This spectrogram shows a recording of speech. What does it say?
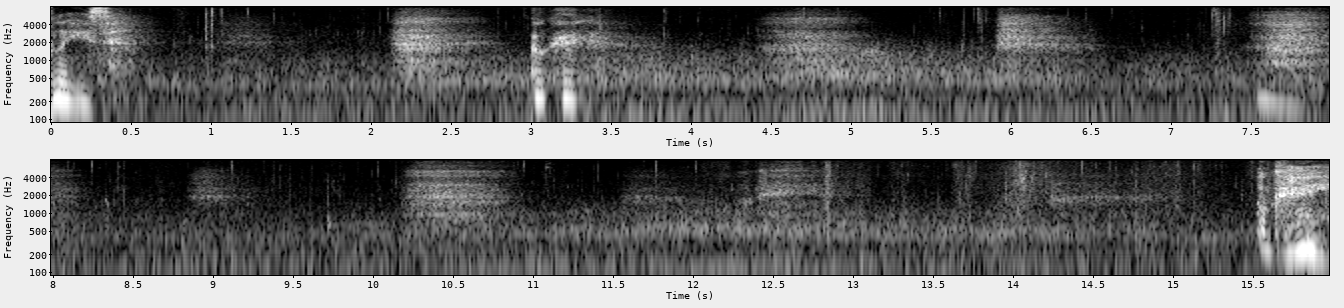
Please. Okay. Okay.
